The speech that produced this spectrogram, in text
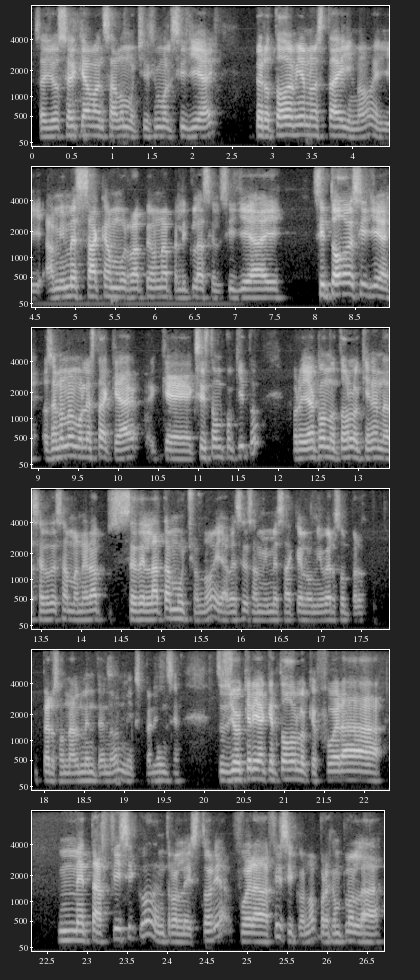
O sea, yo sé que ha avanzado muchísimo el CGI, pero todavía no está ahí, ¿no? Y a mí me saca muy rápido una película si el CGI si todo es CGI. O sea, no me molesta que, que exista un poquito, pero ya cuando todo lo quieren hacer de esa manera, pues, se delata mucho, ¿no? Y a veces a mí me saca el universo personalmente, ¿no? En mi experiencia. Entonces yo quería que todo lo que fuera metafísico dentro de la historia fuera físico, ¿no? Por ejemplo, la,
